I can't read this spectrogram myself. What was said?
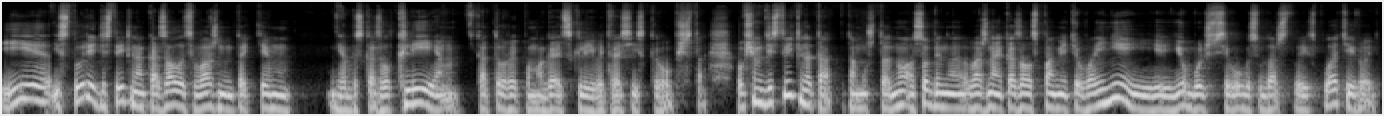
И история действительно оказалась важным таким я бы сказал, клеем, который помогает склеивать российское общество. В общем, действительно так, потому что ну, особенно важна оказалась память о войне, и ее больше всего государство эксплуатирует.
